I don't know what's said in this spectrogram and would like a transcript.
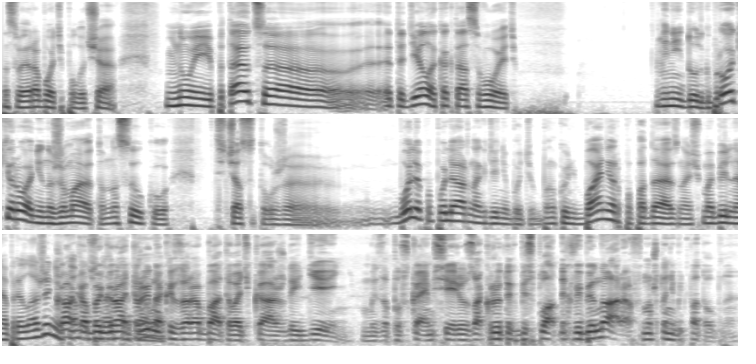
на своей работе получаю. Ну и пытаются э, это дело как-то освоить. Они идут к брокеру, они нажимают там на ссылку Сейчас это уже более популярно, где-нибудь в какой-нибудь баннер попадают, значит, в мобильное приложение. Как обыграть рынок и зарабатывать каждый день? Мы запускаем серию закрытых бесплатных вебинаров, ну что-нибудь подобное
